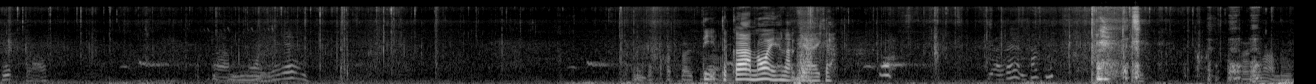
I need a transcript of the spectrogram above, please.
ทุกสาวสามหน่วยแล้วขัดใจติตะกร้าน้อยขนาดใหญ่กะอย่าเล่นทักนิดใช้ขนาดเลย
